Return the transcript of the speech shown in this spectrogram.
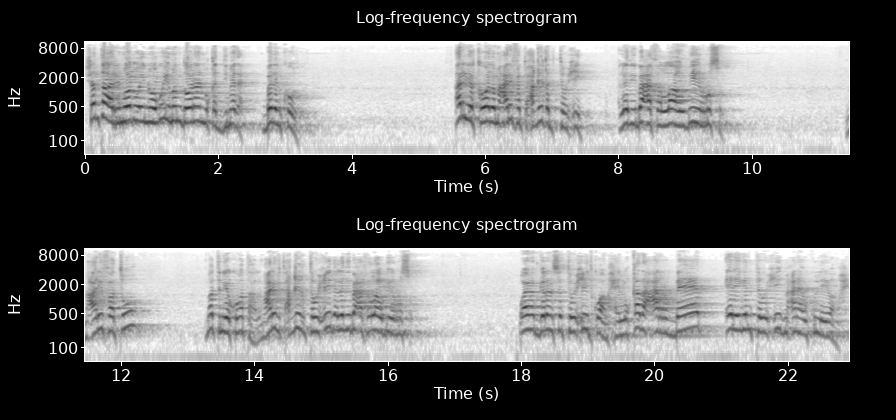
shanta arrimood way noogu iman doonaan muqadimada badankoodu arrinka koowaad waa macrifatu xaqiiqati tawxiid aladi bacatha allahu bihi rusul macrifatu matniga kuma taalo macrifatu xaqiiqat tawxiid aladi bacatha allahu bihi rusul waa inaad garanayso tawxiidku waa maxay luqada carbeed ereygan tawxiid macnaha uu ku leeyay waa maxay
